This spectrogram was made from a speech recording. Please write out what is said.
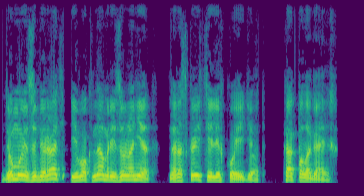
Думаю, забирать его к нам резона нет, на раскрытие легко идет. Как полагаешь?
